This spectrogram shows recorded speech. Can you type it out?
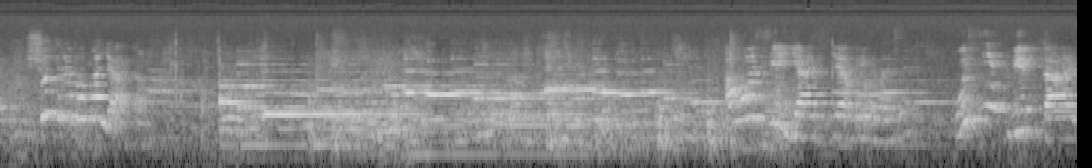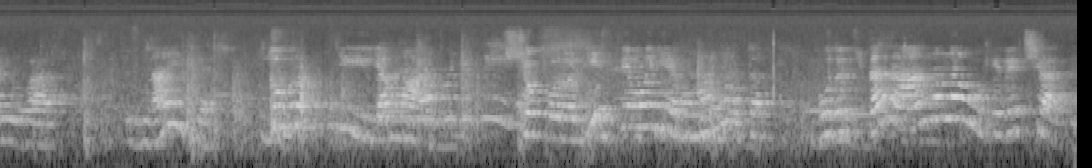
Скаже, що треба малятам. А ось і я з'явилась. Усіх вітаю вас. Знаєте, добротію я маю, що в королівстві моєму малята будуть старанно науки вивчати.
